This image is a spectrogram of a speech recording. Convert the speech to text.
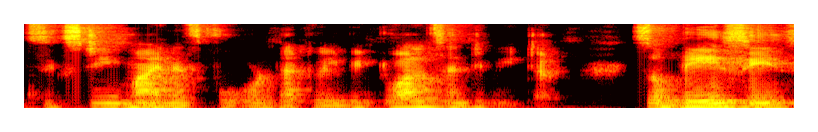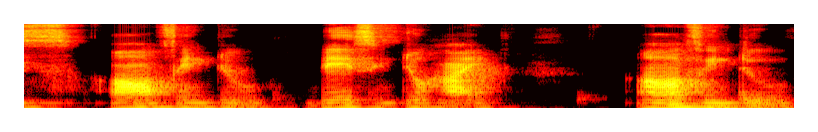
16 minus 4 that will be 12 centimeter. So base is half into base into height half into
